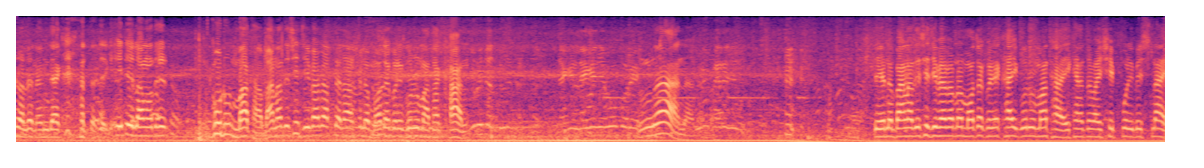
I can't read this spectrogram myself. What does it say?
চলেন আমি দেখ আপনাদেরকে। এটা হলো আমাদের গরুর মাথা। বাংলাদেশে যেভাবে আপনারা আসলে মজা করে গরুর মাথা খান না না না। তো এখানে বাংলাদেশে যেভাবে আমরা মজা করে খাই গরুর মাথা এখানে তো ভাই সেই পরিবেশ নাই।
